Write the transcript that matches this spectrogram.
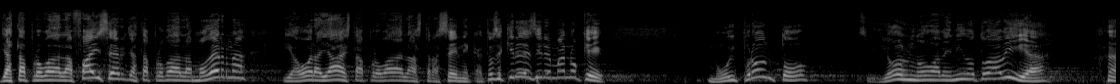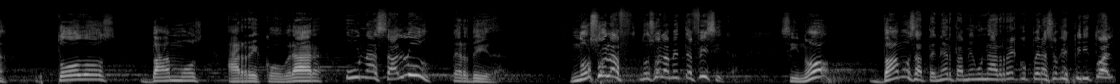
Ya está aprobada la Pfizer, ya está aprobada la Moderna y ahora ya está aprobada la AstraZeneca. Entonces quiere decir, hermano, que muy pronto, si Dios no ha venido todavía, todos vamos a recobrar una salud perdida. No, no solamente física, sino vamos a tener también una recuperación espiritual.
